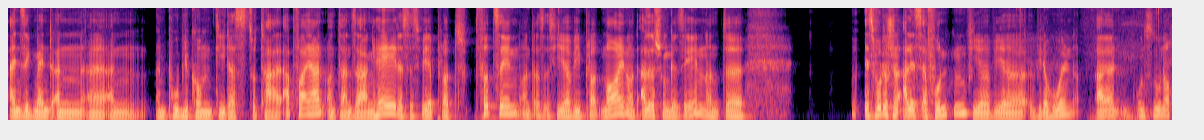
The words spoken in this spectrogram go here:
ein Segment an, äh, an ein Publikum, die das total abfeiern und dann sagen, hey, das ist wie Plot 14 und das ist hier wie Plot 9 und alles schon gesehen und äh, es wurde schon alles erfunden. Wir, wir wiederholen äh, uns nur noch.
